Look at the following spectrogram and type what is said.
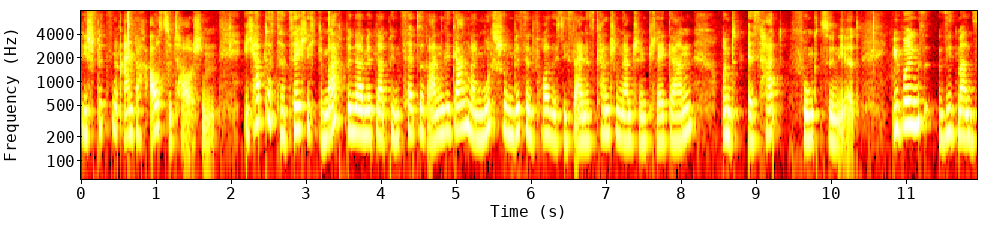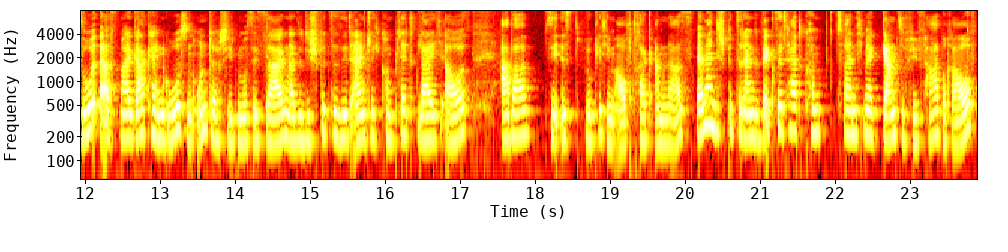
die Spitzen einfach auszutauschen. Ich habe das tatsächlich gemacht, bin da mit einer Pinzette rangegangen. Man muss schon ein bisschen vorsichtig sein, es kann schon ganz schön kleckern und es hat funktioniert. Übrigens sieht man so erstmal gar keinen großen Unterschied, muss ich sagen. Also die Spitze sieht eigentlich komplett gleich aus, aber sie ist wirklich im Auftrag anders. Wenn man die Spitze dann gewechselt hat, kommt zwar nicht mehr ganz so viel Farbe rauf,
